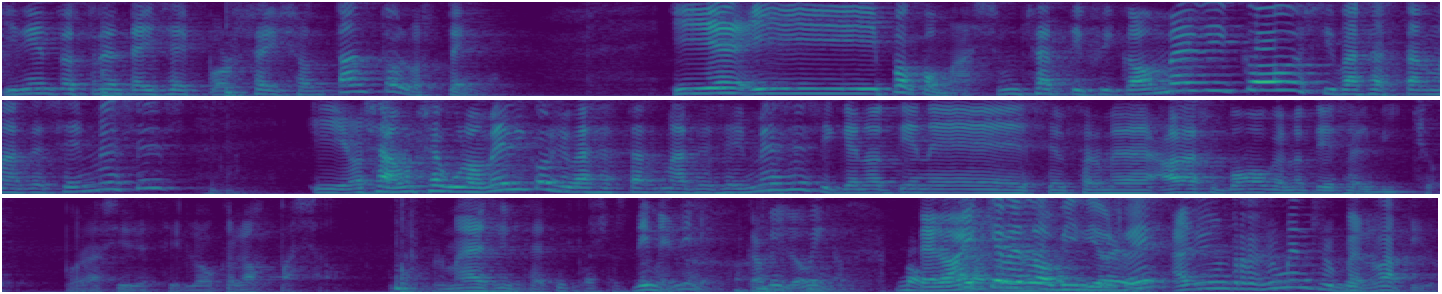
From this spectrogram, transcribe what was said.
536 por 6 son tanto, los tengo. Y, eh, y poco más. Un certificado médico si vas a estar más de seis meses. Y, o sea, un seguro médico si vas a estar más de seis meses y que no tienes enfermedad. Ahora supongo que no tienes el bicho, por así decirlo, que lo has pasado. Enfermedades infecciosas. Dime, dime, Camilo, venga. No, Pero hay que ver los vídeos, ¿eh? Hay un resumen súper rápido.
